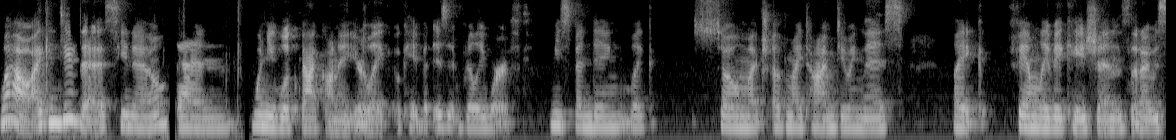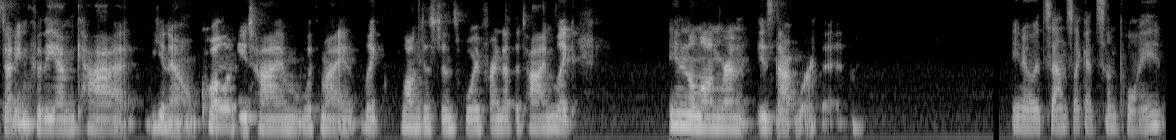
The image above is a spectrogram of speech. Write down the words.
wow, I can do this, you know? Then when you look back on it, you're like, okay, but is it really worth me spending like so much of my time doing this, like family vacations that I was studying for the MCAT, you know, quality time with my like long distance boyfriend at the time. Like, in the long run, is that worth it? You know, it sounds like at some point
